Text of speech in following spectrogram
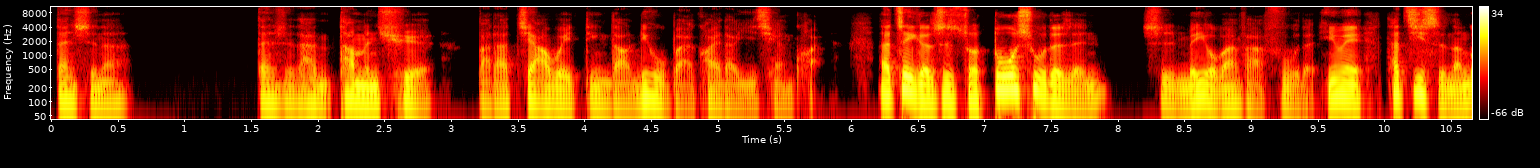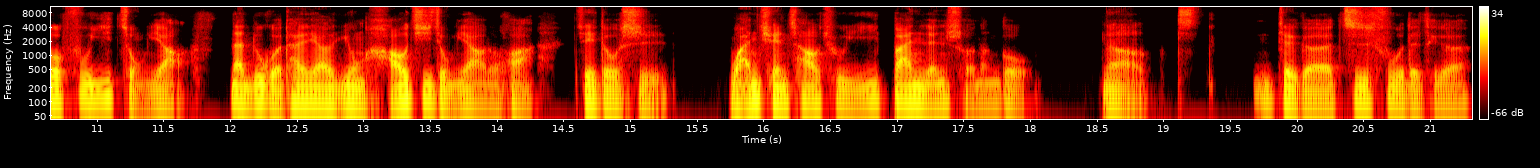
但是呢，但是他他们却把它价位定到六百块到一千块。那这个是说，多数的人是没有办法付的，因为他即使能够付一种药，那如果他要用好几种药的话，这都是完全超出于一般人所能够呃这个支付的这个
